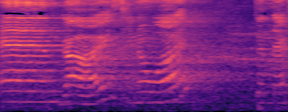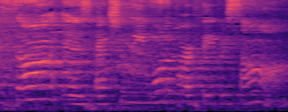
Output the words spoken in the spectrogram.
And guys, you know what? The next song is actually one of our favorite songs.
